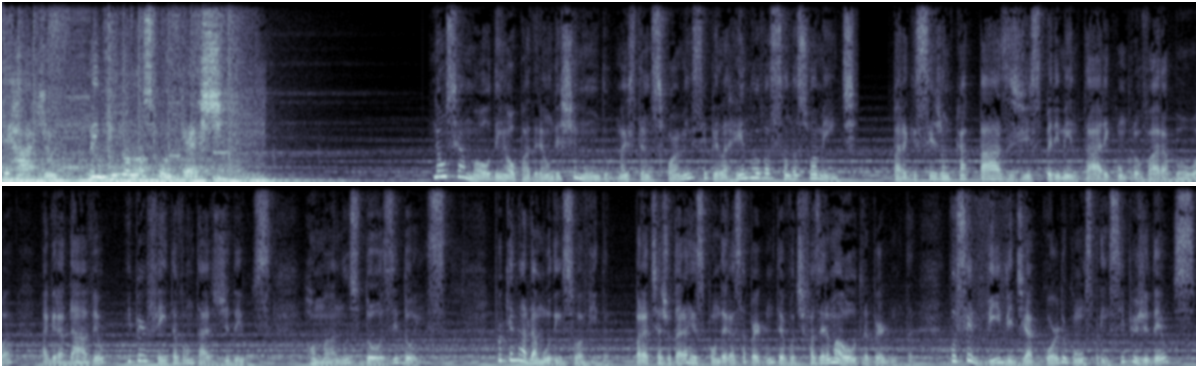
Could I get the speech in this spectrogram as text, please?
Terráqueo. Bem-vindo ao nosso podcast. Não se amoldem ao padrão deste mundo, mas transformem-se pela renovação da sua mente, para que sejam capazes de experimentar e comprovar a boa, agradável e perfeita vontade de Deus. Romanos 12, 2. Por que nada muda em sua vida? Para te ajudar a responder essa pergunta, eu vou te fazer uma outra pergunta. Você vive de acordo com os princípios de Deus?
